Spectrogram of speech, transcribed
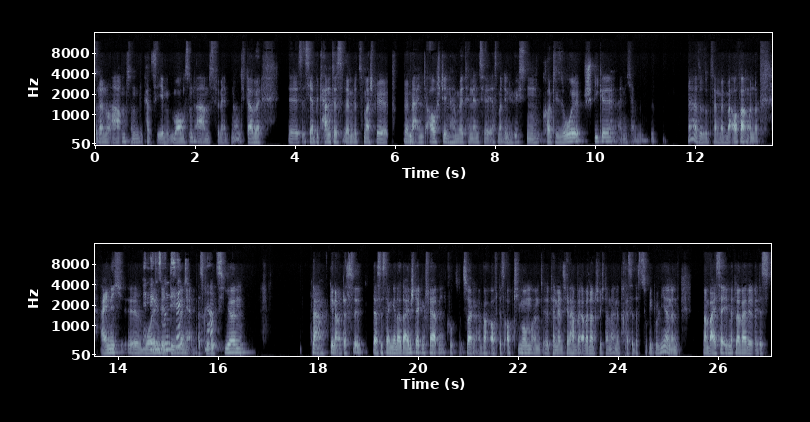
oder nur abends, sondern du kannst sie eben morgens und abends verwenden. Und ich glaube, äh, es ist ja bekannt, dass wenn wir zum Beispiel, wenn wir eigentlich aufstehen, haben wir tendenziell erstmal den höchsten Cortisolspiegel, eigentlich am ja, also sozusagen, wenn wir aufwachen und eigentlich äh, wollen wir, wir den dann ja etwas ja. reduzieren. Klar, genau, das, äh, das ist dann genau dein Steckenpferd. Ich gucke sozusagen einfach auf das Optimum und äh, tendenziell haben wir aber natürlich dann ein Interesse, das zu regulieren. Und man weiß ja eben mittlerweile, das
